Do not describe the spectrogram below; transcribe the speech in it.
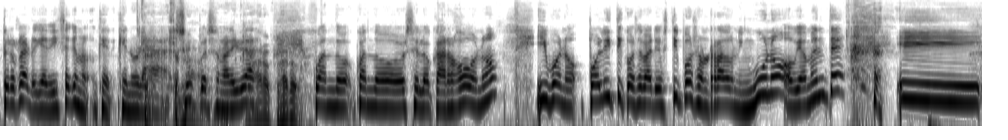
Pero claro, ella dice que no, que, que no era que su no, personalidad claro, claro. Cuando, cuando se lo cargó, ¿no? Y bueno, políticos de varios tipos, honrado ninguno, obviamente. Y,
